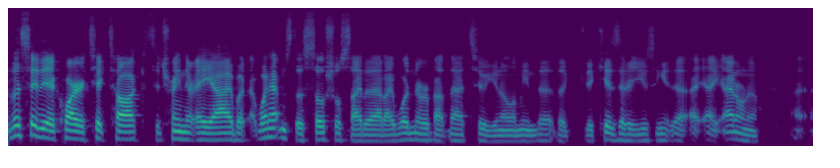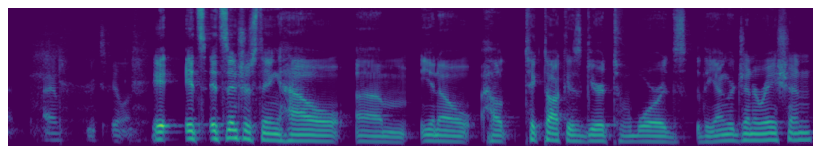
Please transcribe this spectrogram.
Let's say they acquire TikTok to train their AI, but what happens to the social side of that? I wonder about that too. You know, I mean, the the, the kids that are using it, I, I, I don't know. I, I have mixed feelings. It, it's it's interesting how um, you know how TikTok is geared towards the younger generation,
